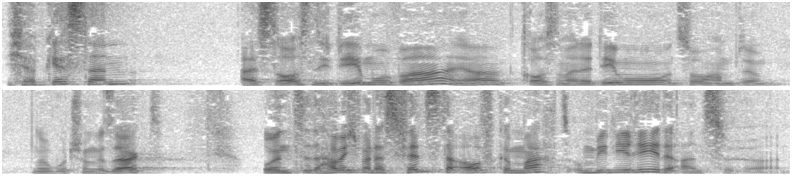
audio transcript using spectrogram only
Ich habe gestern als draußen die Demo war, ja, draußen war eine Demo und so, haben sie, ne, wurde schon gesagt. Und da habe ich mal das Fenster aufgemacht, um mir die Rede anzuhören.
